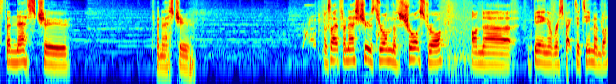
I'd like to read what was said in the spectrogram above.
Finesse Chew. Finesse Chew. Looks like Finesse Chew has drawn the short straw on uh, being a respected team member.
